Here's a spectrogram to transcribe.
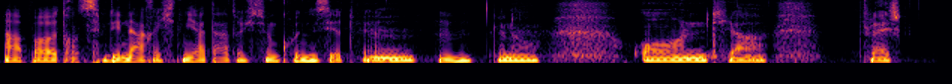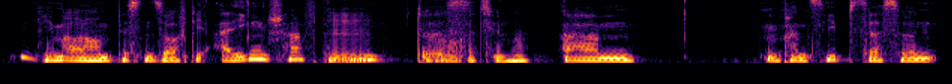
aber trotzdem die Nachrichten ja dadurch synchronisiert werden. Mhm. Mhm. Genau. Und ja, vielleicht gehen wir auch noch ein bisschen so auf die Eigenschaften. Mhm. Genau, erzähl mal. Ähm, im Prinzip ist das so eine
